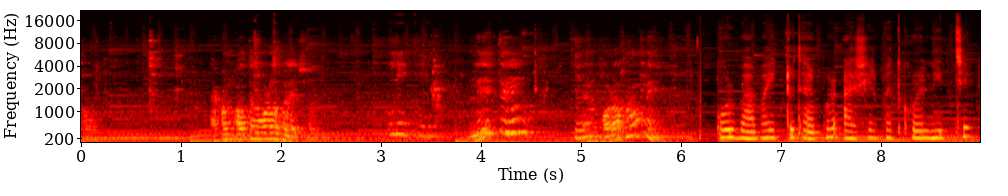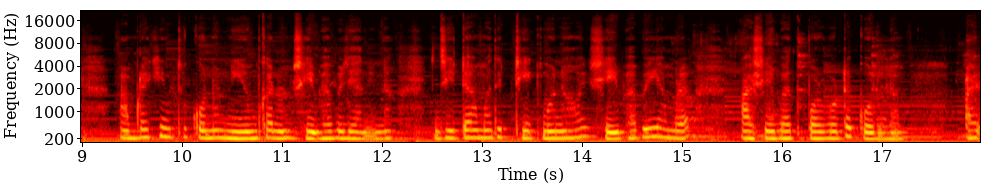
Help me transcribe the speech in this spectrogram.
হও। এখন কত বড় হয়েছো? লিটিল লিটিল বড় হওনি? ওর বাবা একটু তারপর আশীর্বাদ করে নিচ্ছে। আমরা কিন্তু কোনো নিয়মকানুন সেইভাবে জানি না। যেটা আমাদের ঠিক মনে হয়, সেইভাবেই আমরা আশীর্বাদ পর্বটা করলাম। আর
